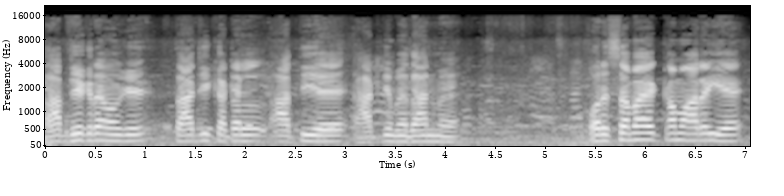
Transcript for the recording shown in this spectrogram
आप देख रहे होंगे, ताज़ी कटल आती है हाट के मैदान में, और इस समय कम आ रही है।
